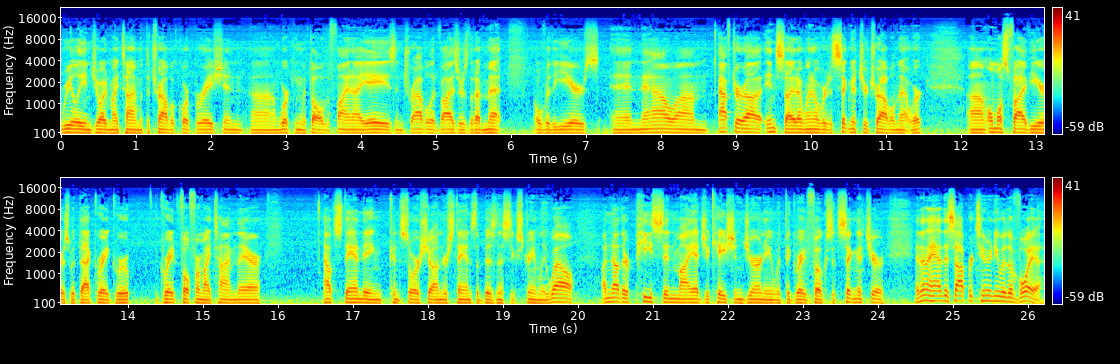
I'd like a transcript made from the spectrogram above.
Really enjoyed my time with the Travel Corporation, um, working with all the fine IAs and travel advisors that I've met over the years. And now, um, after uh, Insight, I went over to Signature Travel Network. Almost five years with that great group. Grateful for my time there. Outstanding consortia, understands the business extremely well. Another piece in my education journey with the great folks at Signature. And then I had this opportunity with Avoya.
